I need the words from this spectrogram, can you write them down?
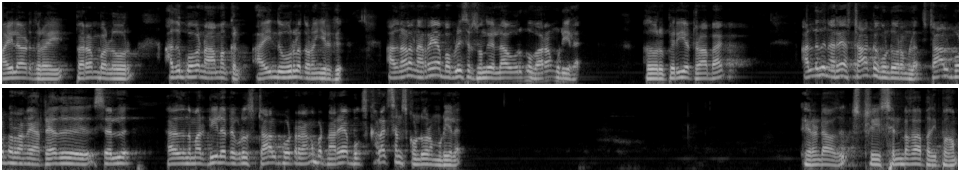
மயிலாடுதுறை பெரம்பலூர் அது போக நாமக்கல் ஐந்து ஊரில் தொடங்கியிருக்கு. அதனால் நிறைய பப்ளிஷர்ஸ் வந்து எல்லா ஊருக்கும் வர முடியல. அது ஒரு பெரிய ட்ராபேக் அல்லது நிறையா ஸ்டாக்கை கொண்டு வர முடியல. ஸ்டால் போட்டுடுறாங்க யார்கிட்டயாவது செல் அதாவது இந்த மாதிரி டீலர்கிட்ட கூட ஸ்டால் போட்டுறாங்க பட் நிறையா புக்ஸ் கலெக்ஷன்ஸ் கொண்டு வர முடியல. இரண்டாவது ஸ்ரீ செண்பகா பதிப்பகம்.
